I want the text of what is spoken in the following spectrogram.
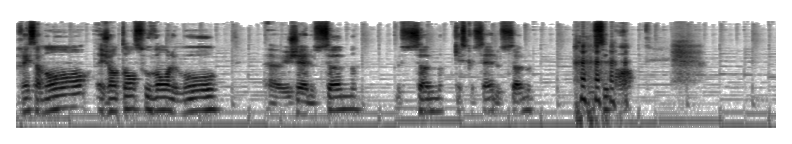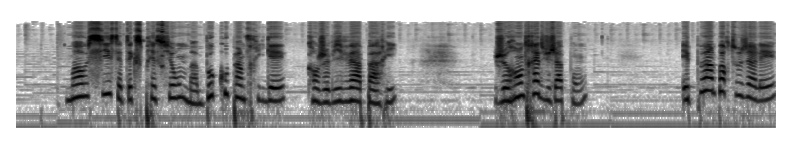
Récemment, j'entends souvent le mot euh, j'ai le somme. Le somme, qu'est-ce que c'est le somme? Je ne sais pas. Moi aussi, cette expression m'a beaucoup intriguée quand je vivais à Paris. Je rentrais du Japon et peu importe où j'allais,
